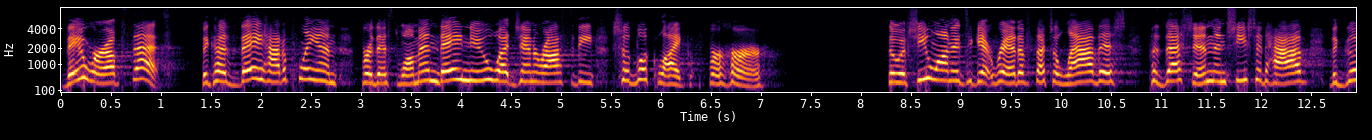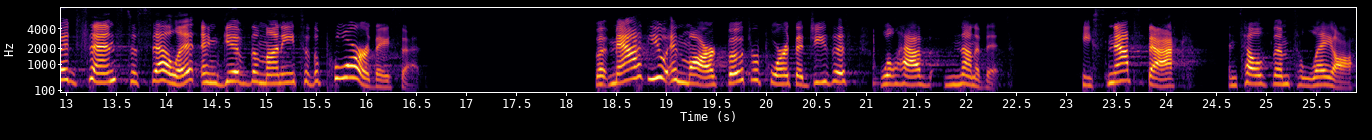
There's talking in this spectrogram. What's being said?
They were upset because they had a plan for this woman. They knew what generosity should look like for her. So, if she wanted to get rid of such a lavish possession, then she should have the good sense to sell it and give the money to the poor, they said. But Matthew and Mark both report that Jesus will have none of it. He snaps back and tells them to lay off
